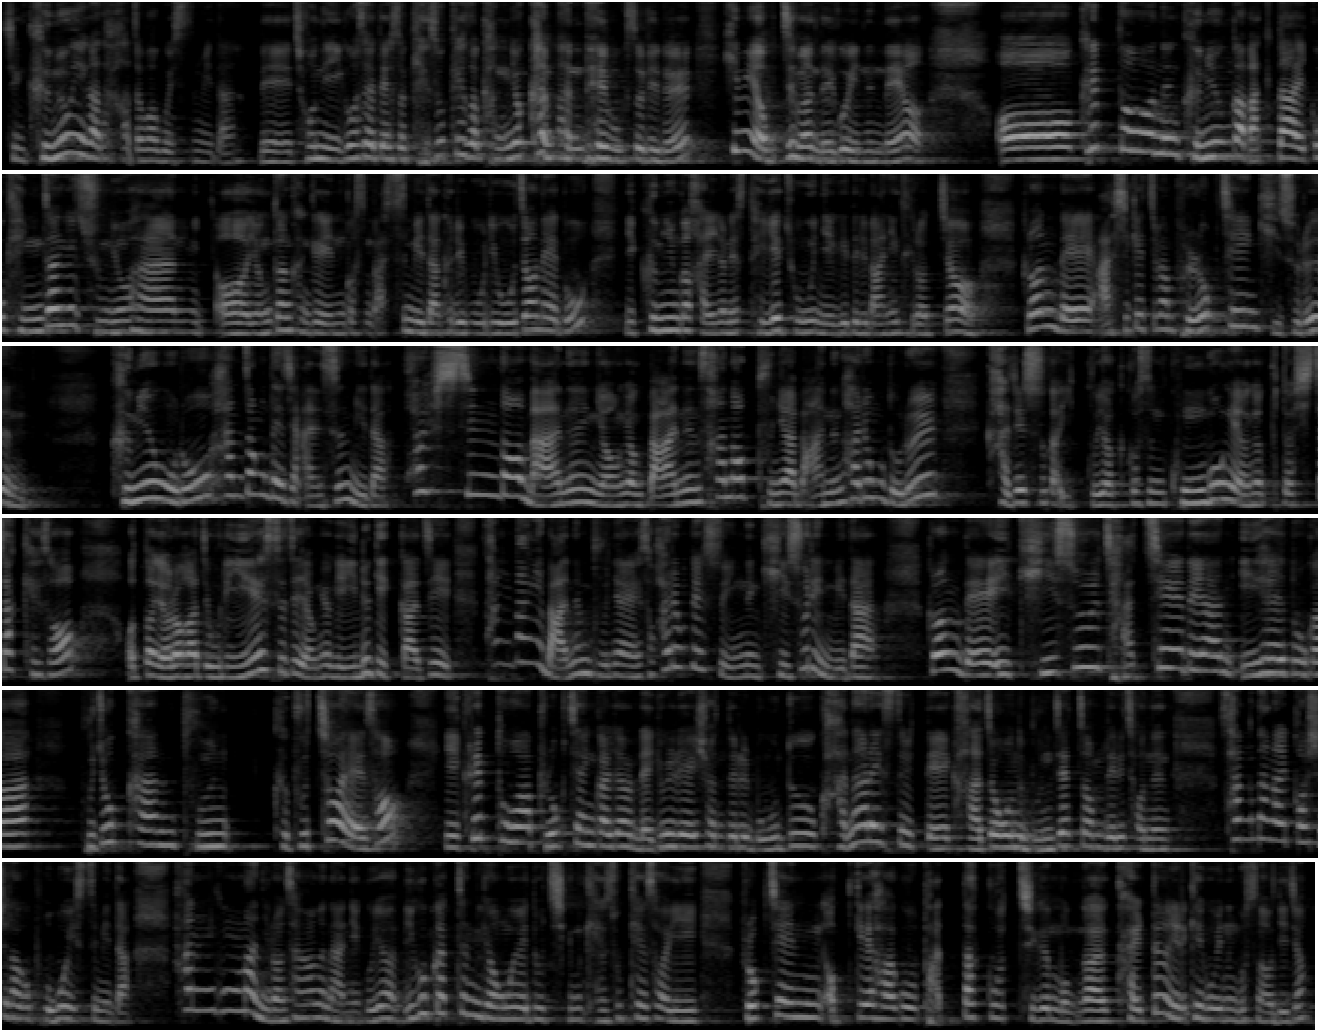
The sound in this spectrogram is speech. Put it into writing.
지금 금융위가 다 가져가고 있습니다. 네, 저는 이것에 대해서 계속해서 강력한 반대의 목소리를 힘이 없지만 내고 있는데요. 어, crypto는 금융과 맞닿아 있고 굉장히 중요한 어, 연관관계가 있는 것은 맞습니다. 그리고 우리 오전에도 이 금융과 관련해서 되게 좋은 얘기들이 많이 들었죠. 그런데 아시겠지만 블록체인 기술은 금융으로 한정되지 않습니다. 훨씬 더 많은 영역, 많은 산업 분야, 많은 활용도를 가질 수가 있고요. 그것은 공공의 영역부터 시작해서 어떤 여러 가지 우리 ESG 영역에 이르기까지 상당히 많은 분야에서 활용될 수 있는 기술입니다. 그런데 이 기술 자체에 대한 이해도가 부족한 분, 그 부처에서 이 crypto와 블록체인 관련 regulation들을 모두 관할했을 때 가져오는 문제점들이 저는 상당할 것이라고 보고 있습니다. 한국만 이런 상황은 아니고요. 미국 같은 경우에도 지금 계속해서 이 블록체인 업계하고 맞닿고 지금 뭔가 갈등을 일으키고 있는 곳은 어디죠?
